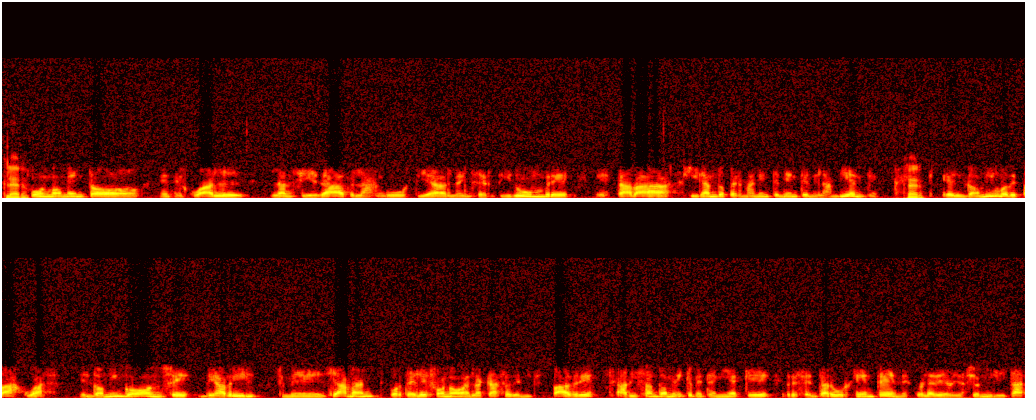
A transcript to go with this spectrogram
Claro. Fue un momento en el cual la ansiedad, la angustia, la incertidumbre estaba girando permanentemente en el ambiente. Claro. El domingo de Pascuas, el domingo 11 de abril, me llaman por teléfono a la casa de mi padre avisándome que me tenía que presentar urgente en la Escuela de Aviación Militar.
